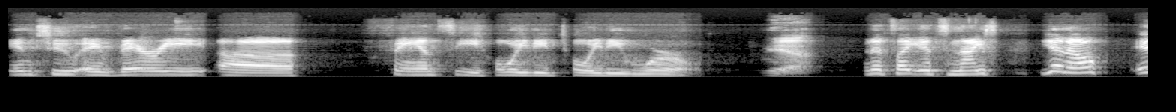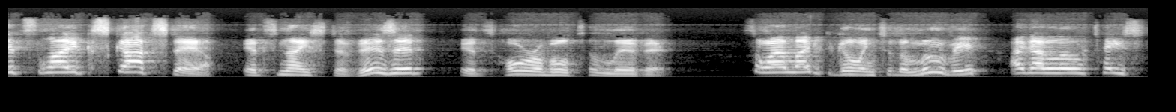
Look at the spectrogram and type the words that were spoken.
into a very uh fancy hoity toity world. Yeah. And it's like it's nice, you know, it's like Scottsdale. It's nice to visit, it's horrible to live in. So I liked going to the movie. I got a little taste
